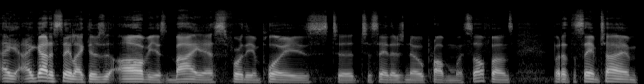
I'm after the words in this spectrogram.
I, I got to say, like, there's an obvious bias for the employees to, to say there's no problem with cell phones. But at the same time,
